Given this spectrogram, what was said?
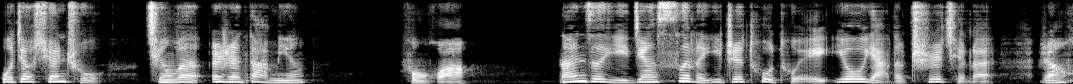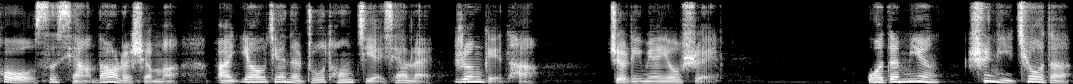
我叫宣楚，请问恩人大名？凤华。男子已经撕了一只兔腿，优雅的吃起来，然后似想到了什么，把腰间的竹筒解下来扔给他。这里面有水。我的命是你救的，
